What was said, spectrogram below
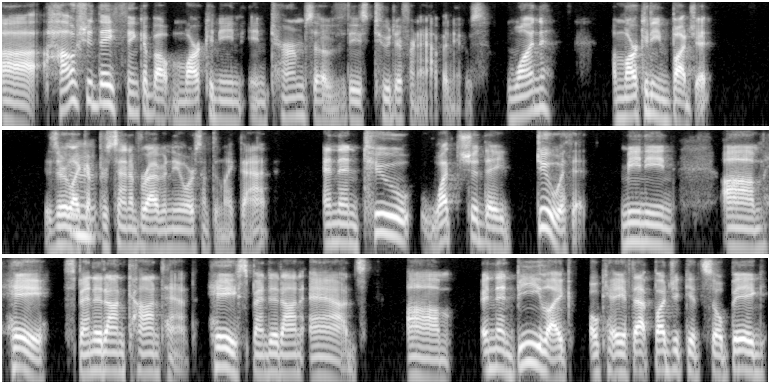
uh, how should they think about marketing in terms of these two different avenues? One, a marketing budget, is there like mm-hmm. a percent of revenue or something like that? And then two, what should they do with it? Meaning, um, hey, spend it on content. Hey, spend it on ads. Um, and then be like, okay, if that budget gets so big,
